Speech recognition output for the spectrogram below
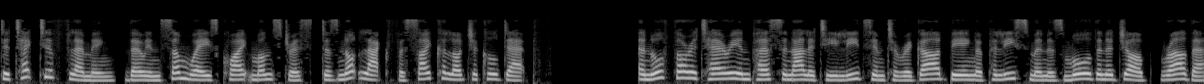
Detective Fleming, though in some ways quite monstrous, does not lack for psychological depth. An authoritarian personality leads him to regard being a policeman as more than a job, rather,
